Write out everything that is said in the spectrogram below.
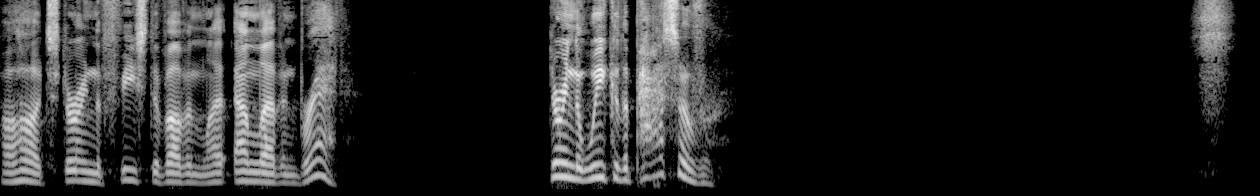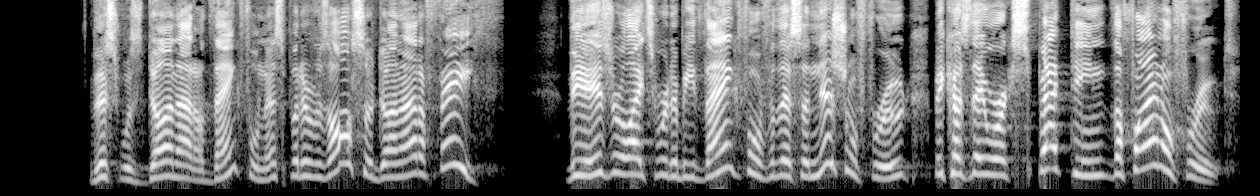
Oh, it's during the feast of unleavened bread during the week of the Passover. This was done out of thankfulness, but it was also done out of faith. The Israelites were to be thankful for this initial fruit because they were expecting the final fruit.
